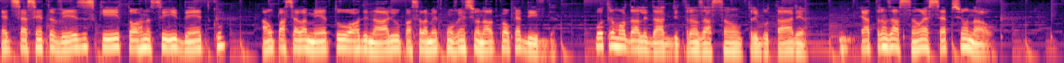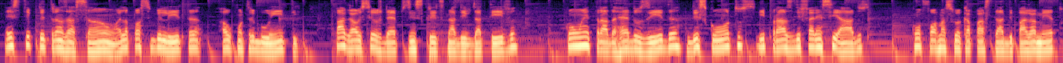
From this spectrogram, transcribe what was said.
é de 60 vezes, que torna-se idêntico a um parcelamento ordinário, parcelamento convencional de qualquer dívida. Outra modalidade de transação tributária é a transação excepcional. Esse tipo de transação, ela possibilita ao contribuinte pagar os seus débitos inscritos na dívida ativa com entrada reduzida, descontos e prazos diferenciados, conforme a sua capacidade de pagamento,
